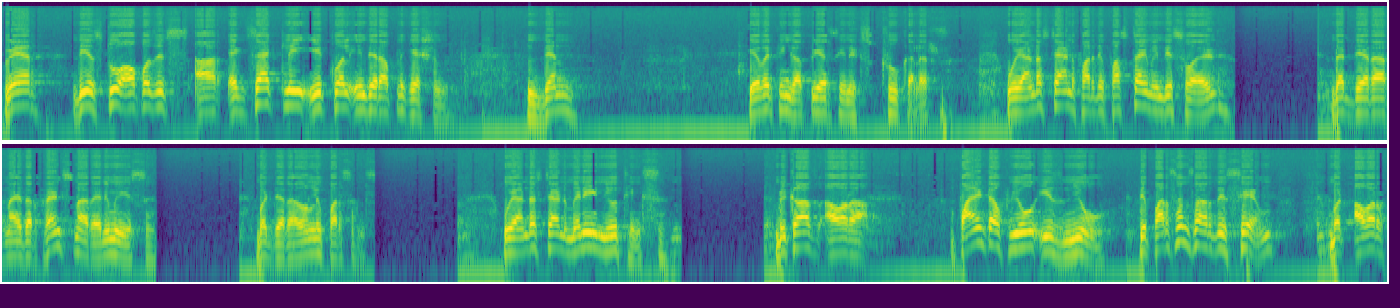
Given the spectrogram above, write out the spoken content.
where these two opposites are exactly equal in their application. Then everything appears in its true colors. We understand for the first time in this world that there are neither friends nor enemies, but there are only persons. We understand many new things because our uh, point of view is new. The persons are the same, but our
